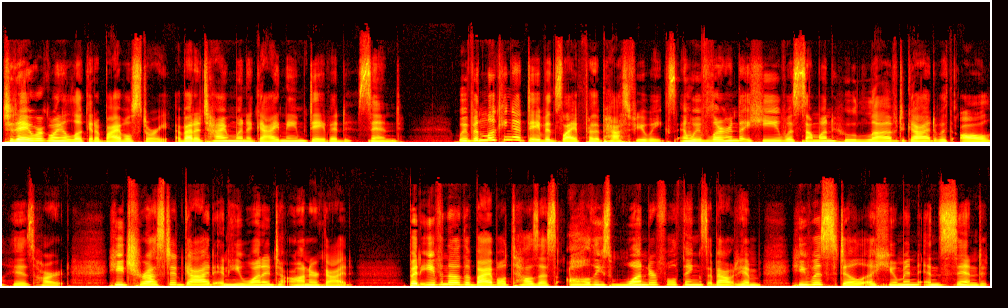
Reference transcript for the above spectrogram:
Today, we're going to look at a Bible story about a time when a guy named David sinned. We've been looking at David's life for the past few weeks, and we've learned that he was someone who loved God with all his heart. He trusted God and he wanted to honor God. But even though the Bible tells us all these wonderful things about him, he was still a human and sinned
